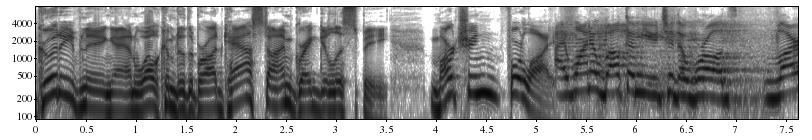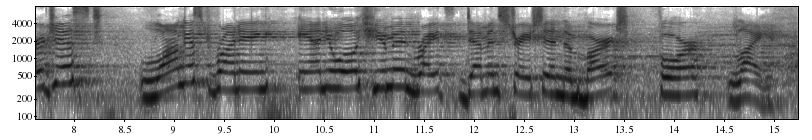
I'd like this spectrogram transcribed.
Good evening and welcome to the broadcast. I'm Greg Gillespie. Marching for Life. I want to welcome you to the world's largest longest running annual human rights demonstration, the March for Life.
